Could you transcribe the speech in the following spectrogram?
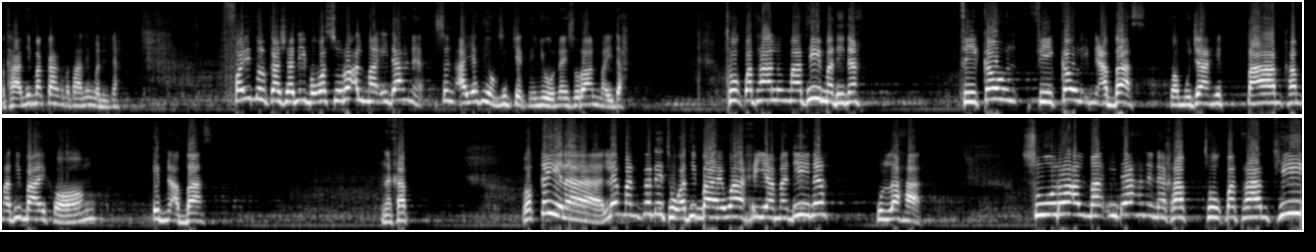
ประทานที่มักกะกับประทานที่มาดีนะไฟดุลกาชานีบอกว่าสุรอัลมาอิดะเนี่ยซึ่งอายะที่ 67เนี่ยอยู่ในสุรอัลมาอิดะถูกประทานลงมาที่มาดีนะฟีเกาฟีเกาอิบนอับบาสว่ามุจาฮิดตามคำอธิบายของอิบนอับบาสนะครับ วกีละและมันก็ได้ถูกอธิบายว่าฮิยามาดีนะกุลละฮะสุรอัลมาอิดะเนี่ยนะครับ ถูกประทานที่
